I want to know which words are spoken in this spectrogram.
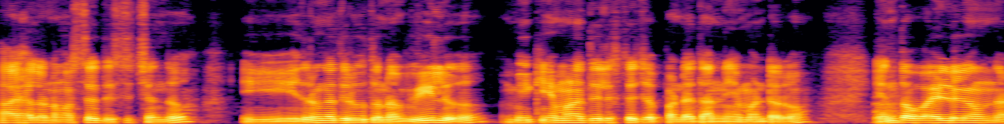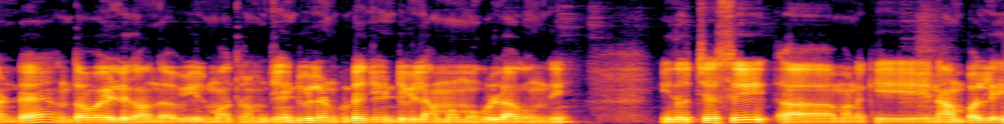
హాయ్ హలో నమస్తే దిస్ ఇస్ చందు. ఈ ఎదురుగా తిరుగుతున్న వీలు మీకు ఏమైనా తెలిస్తే చెప్పండి దాన్ని ఏమంటారు? ఎంత వైల్డ్గా ఉందంటే అంత వైల్డ్గా ఉంది ఆ వీల్ మాత్రం. జైంట్ వీల్ అనుకుంటే జైంట్ వీల్ అమ్మ మొగుళ్ళలాగా ఉంది. ఇది వచ్చేసి మనకి నాంపల్లి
